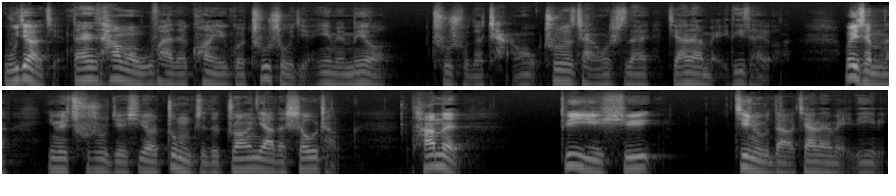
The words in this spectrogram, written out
无教节，但是他们无法在旷野过初熟节，因为没有初熟的产物。初熟的产物是在迦南美地才有的。为什么呢？因为初熟节需要种植的庄稼的收成，他们必须进入到迦南美地里，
